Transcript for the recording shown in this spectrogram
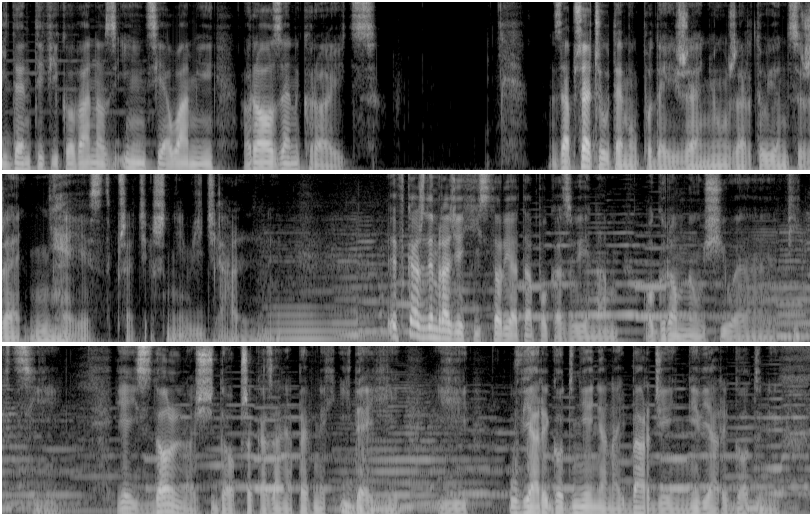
identyfikowano z inicjałami Rosenkreuz. Zaprzeczył temu podejrzeniu, żartując, że nie jest przecież niewidzialny. W każdym razie historia ta pokazuje nam ogromną siłę fikcji, jej zdolność do przekazania pewnych idei i uwiarygodnienia najbardziej niewiarygodnych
